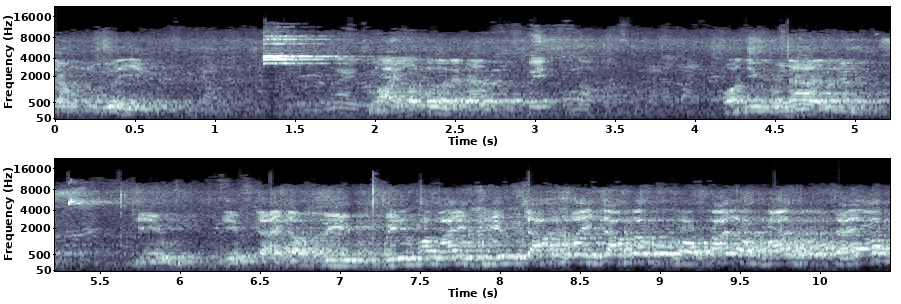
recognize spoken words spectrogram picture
ยังเหลืออีกหลายควอเตอร์เลยนะเป๊ะเนาะขอยิงไปหน้าทีมทีมใจกับฟิล์มฟิล์มว่าไงฟิมจับไม่จับแล้วหลอกซ้ายหลอกขวาจ่ายออฟ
